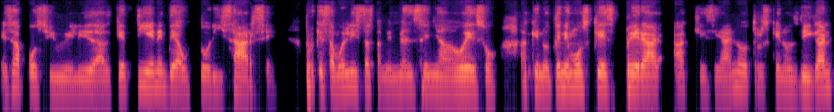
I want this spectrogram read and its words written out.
esa posibilidad que tienen de autorizarse porque estamos listas, también me ha enseñado eso, a que no tenemos que esperar a que sean otros que nos digan,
